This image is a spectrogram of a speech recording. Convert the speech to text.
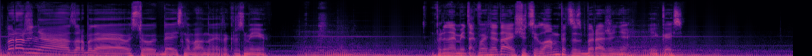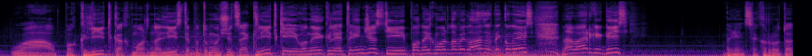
Збереження заробляє ось тут десь, напевно, я так розумію. Принаймні так виглядає, що ці лампи це збереження якесь. Вау, по клітках можна лізти, тому що це клітки, і вони клітинчасті, і по них можна вилазити кудись наверх якийсь. Блін, це круто.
